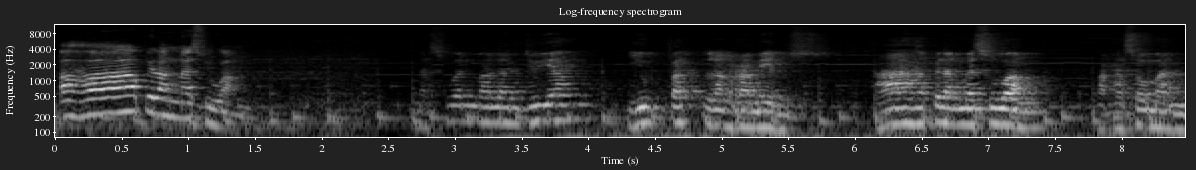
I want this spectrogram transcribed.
aha pelang nasuang Nasuan malanjuyang iupat lang ramelus. Ah, pelang masuang makasoman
